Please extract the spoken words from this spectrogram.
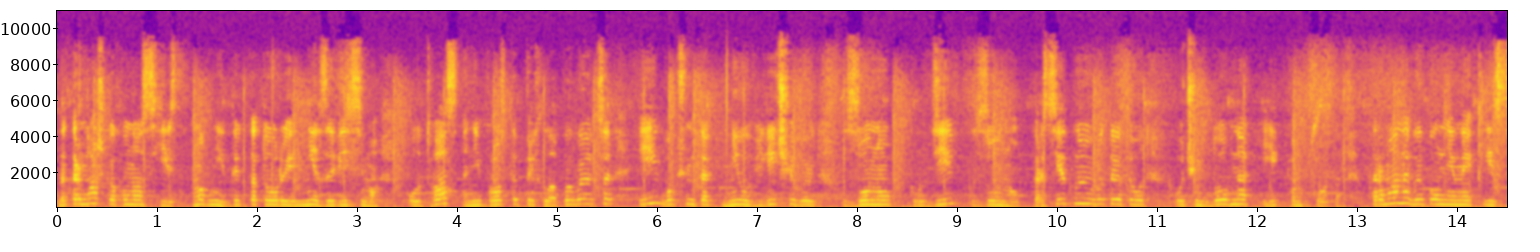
На кармашках у нас есть магниты, которые независимо от вас, они просто прихлапываются и в общем-то не увеличивают зону груди, зону корсетную вот это вот. Очень удобно и комфортно. Карманы выполнены из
